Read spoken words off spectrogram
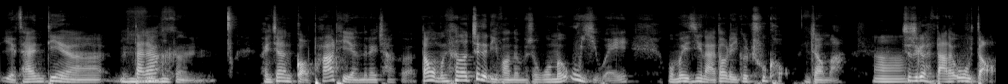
野餐垫啊，大家很很像搞 party 一样的那场合。当我们看到这个地方的时候，我们误以为我们已经来到了一个出口，你知道吗？啊，这是个很大的误导。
